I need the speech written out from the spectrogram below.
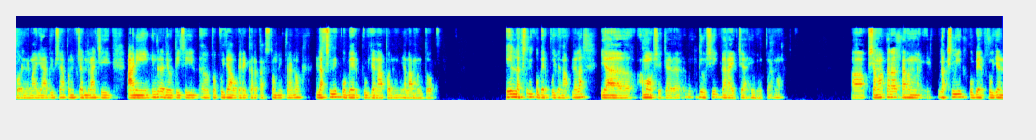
पौर्णिमा या दिवशी आपण चंद्राची आणि इंद्रदेवतेची पूजा वगैरे करत असतो मित्रांनो. लक्ष्मी कुबेर पूजन आपण याला म्हणतो. हे लक्ष्मी कुबेर पूजन आपल्याला या अमावस्येच्या दिवशी करायचे आहे मित्रांनो. क्षमा करा कारण लक्ष्मी कुबेर पूजन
